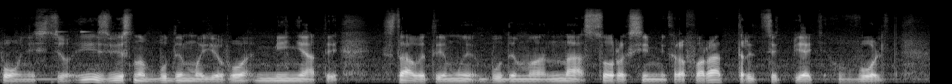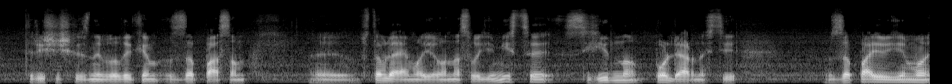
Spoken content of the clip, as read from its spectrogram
повністю. І, звісно, будемо його міняти. Ставити ми будемо на 47 мікрофарад 35 вольт. Трішечки з невеликим запасом. Е, Вставляємо його на своє місце згідно полярності запаюємо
